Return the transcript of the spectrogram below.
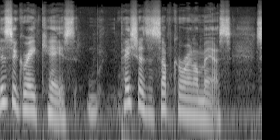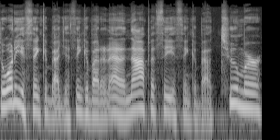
This is a great case. patient has a subcarinal mass. So what do you think about? You think about an adenopathy, you think about tumor,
